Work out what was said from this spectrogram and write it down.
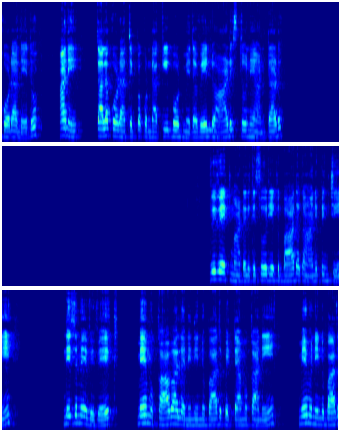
కూడా లేదు అని తల కూడా తిప్పకుండా కీబోర్డ్ మీద వేళ్ళు ఆడిస్తూనే అంటాడు. వివేక్ మాటలకి సూర్యకి బాధగా అనిపించి నిజమే వివేక్ మేము కావాలని నిన్ను బాధ పెట్టాము కానీ మేము నిన్ను బాధ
